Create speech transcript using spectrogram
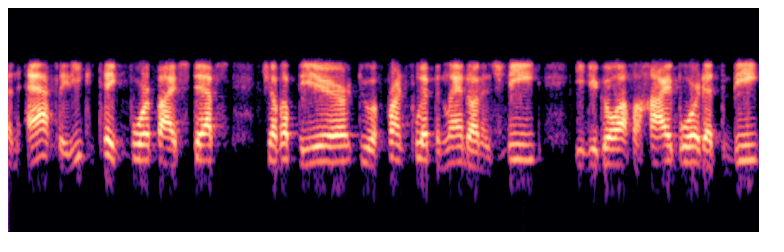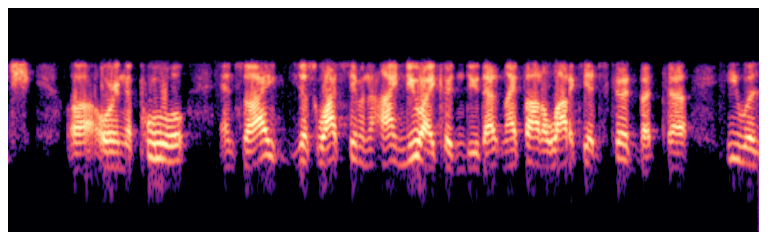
an athlete. He could take four or five steps, jump up the air, do a front flip, and land on his feet. He could go off a high board at the beach uh, or in the pool and so I just watched him, and I knew I couldn't do that, and I thought a lot of kids could, but uh, he was,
